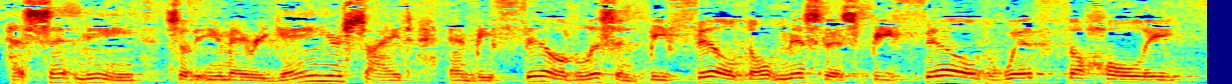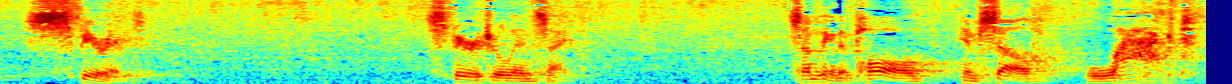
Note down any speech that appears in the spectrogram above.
has sent me so that you may regain your sight and be filled, listen, be filled, don't miss this, be filled with the Holy Spirit. Spiritual insight. Something that Paul himself lacked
